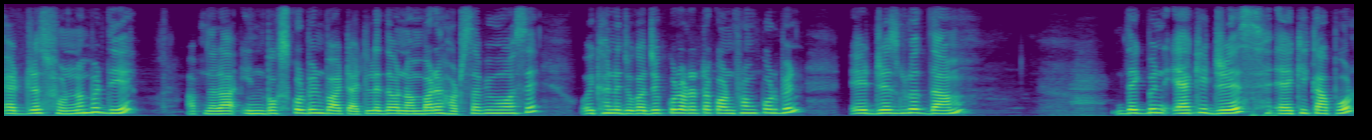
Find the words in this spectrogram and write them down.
অ্যাড্রেস ফোন নাম্বার দিয়ে আপনারা ইনবক্স করবেন বা টাইটেলে দেওয়া নাম্বারে হোয়াটসঅ্যাপ ইমো আছে। ওইখানে যোগাযোগ করে অর্ডারটা কনফার্ম করবেন। এই ড্রেসগুলোর দাম দেখবেন একই ড্রেস একই কাপড়,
